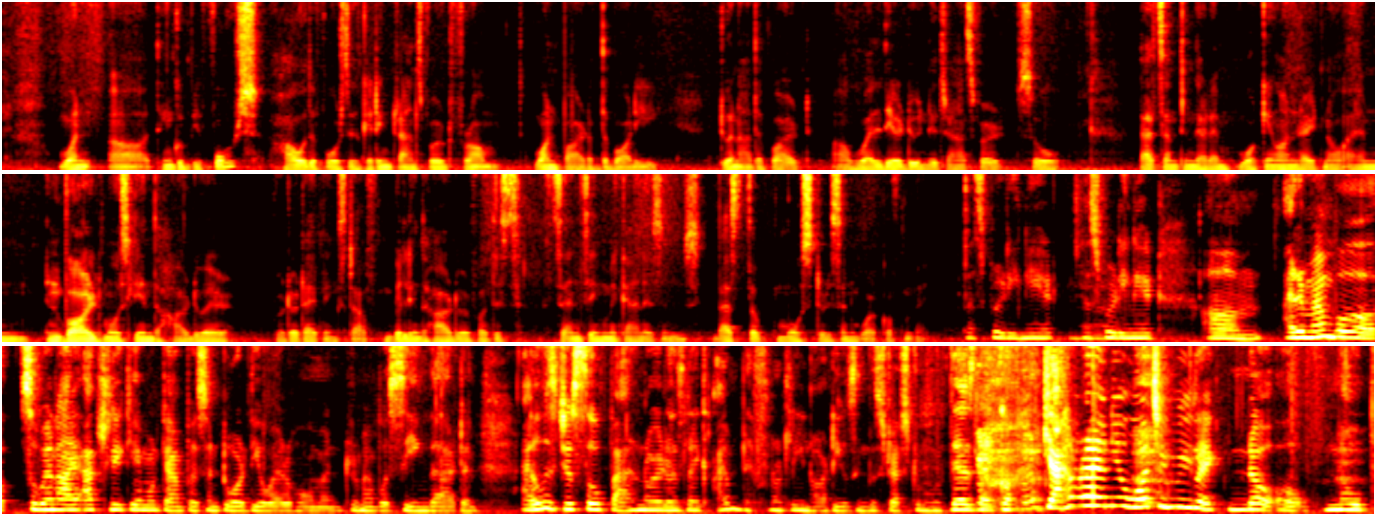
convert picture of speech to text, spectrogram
one uh, thing could be force how the force is getting transferred from one part of the body to another part uh, while they're doing the transfer. So that's something that i'm working on right now. I'm involved mostly in the hardware prototyping stuff building the hardware for this sensing mechanisms that's the most recent work of mine That's pretty neat. That's pretty neat. Um, I remember, so when I actually came on campus and toured the Aware Home and remember seeing that, and I was just so paranoid. I was like, I'm definitely not using this restroom. If there's like a camera and you're watching me, like, no, oh, nope.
